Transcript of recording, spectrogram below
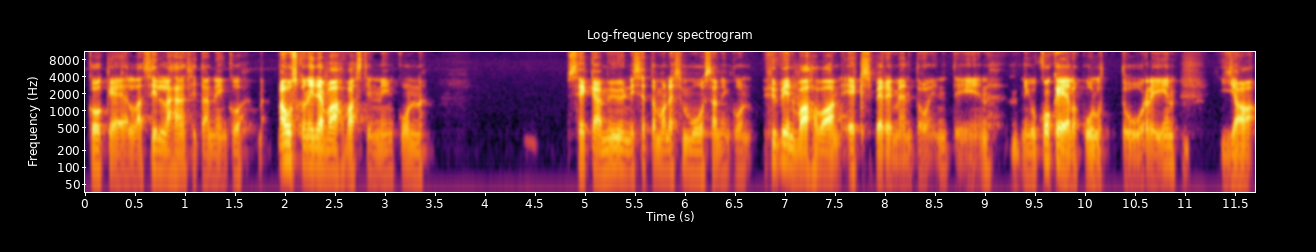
kokeilla. Sillähän sitä, niin kuin, mä uskon itse vahvasti niin kuin, sekä myynnissä että monessa muussa niin kuin, hyvin vahvaan eksperimentointiin, mm. niin kuin kokeilukulttuuriin. Ja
